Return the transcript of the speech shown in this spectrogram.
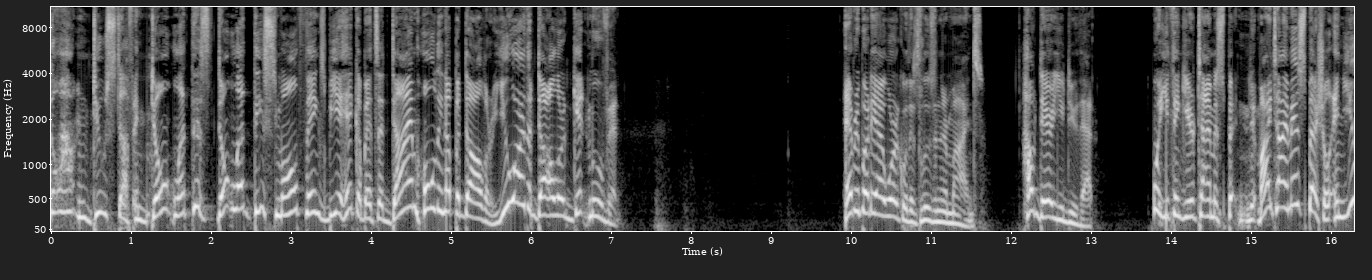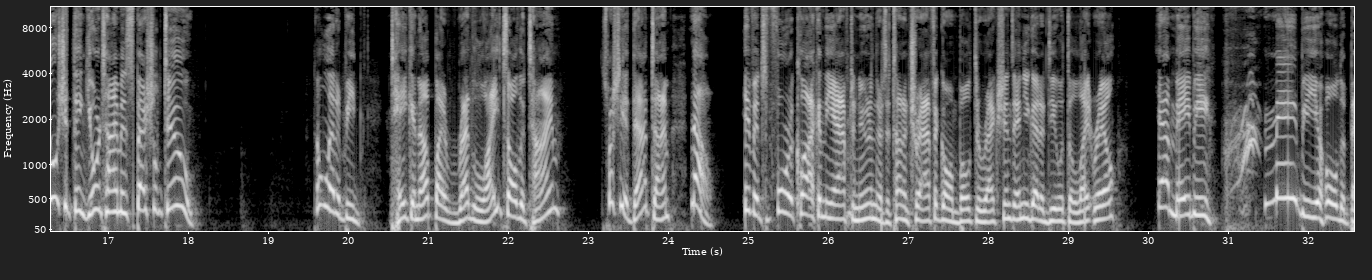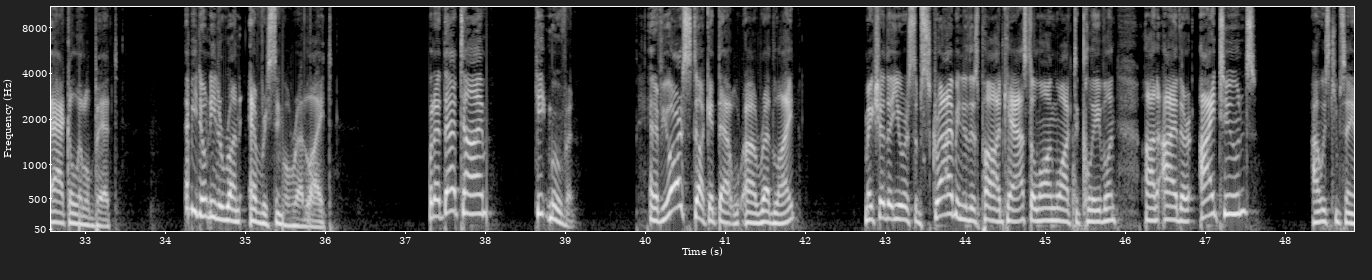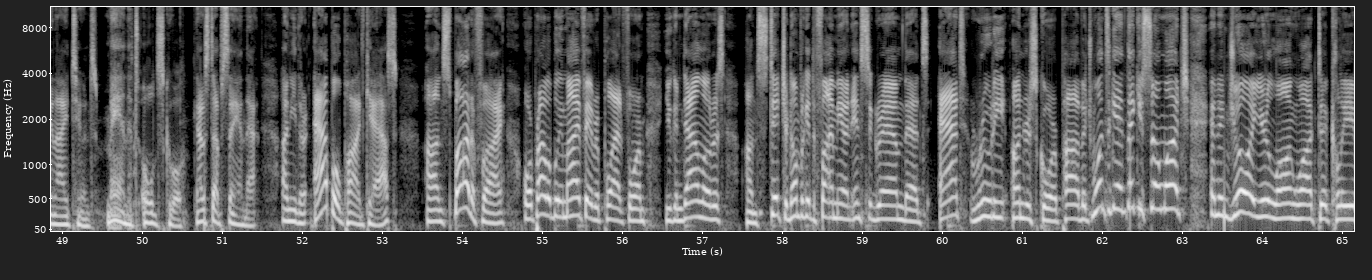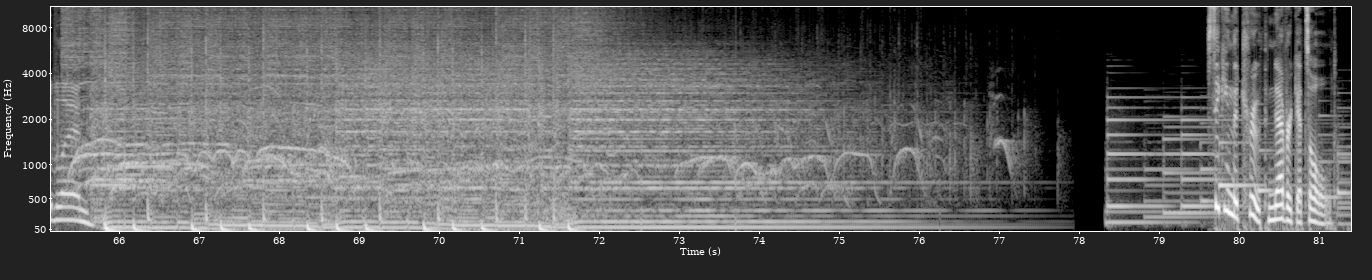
Go out and do stuff and don't let this don't let these small things be a hiccup. It's a dime holding up a dollar. You are the dollar, get moving. Everybody I work with is losing their minds. How dare you do that? Well, you think your time is spe- my time is special and you should think your time is special too. Don't let it be taken up by red lights all the time, especially at that time. Now, if it's four o'clock in the afternoon and there's a ton of traffic going both directions and you got to deal with the light rail, yeah, maybe, maybe you hold it back a little bit. Maybe you don't need to run every single red light. But at that time, keep moving. And if you are stuck at that uh, red light, make sure that you are subscribing to this podcast, A Long Walk to Cleveland, on either iTunes. I always keep saying iTunes. Man, that's old school. Got to stop saying that. On either Apple Podcasts on Spotify, or probably my favorite platform. You can download us on Stitcher. Don't forget to find me on Instagram. That's at Rudy underscore Pavich. Once again, thank you so much and enjoy your long walk to Cleveland. Seeking the truth never gets old.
